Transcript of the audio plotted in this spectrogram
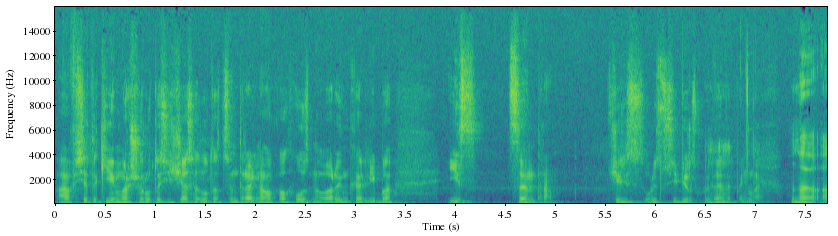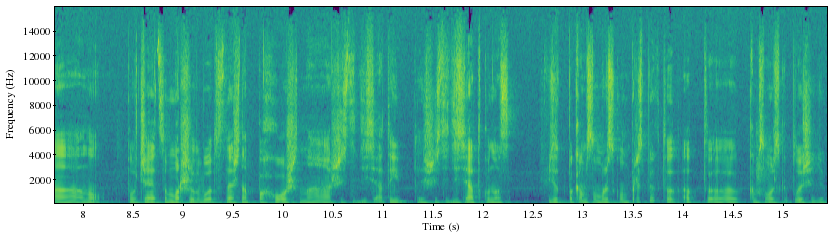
а все такие маршруты сейчас идут от центрального колхозного рынка, либо из центра, через улицу Сибирскую, да, я так понимаю? Да, а, ну, получается, маршрут будет достаточно похож на 60-й. То есть 60 у нас идет по Комсомольскому проспекту от, от, э, Комсомольской площади.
